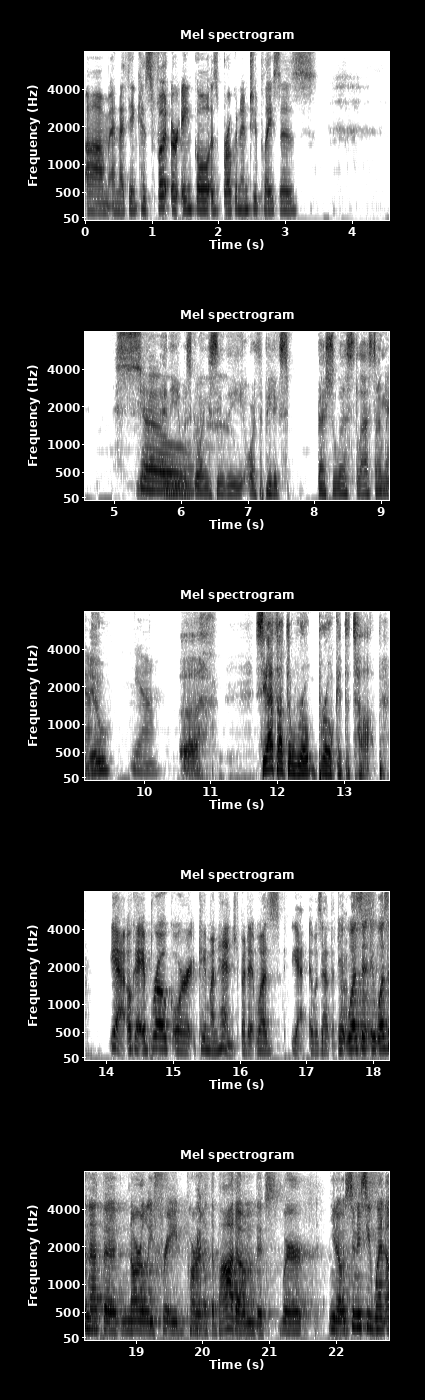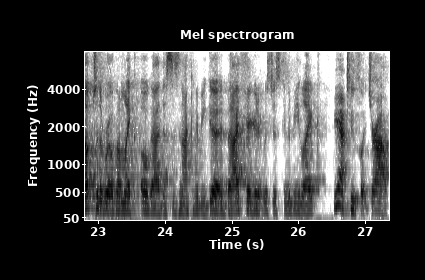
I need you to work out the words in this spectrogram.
Um, and I think his foot or ankle is broken in two places. So Yeah, and he was going to see the orthopedic specialist last time Yeah. we knew Yeah. Ugh. See, I thought the rope broke at the top. Yeah. Okay. It broke or it came unhinged, but it was, yeah, it was at the top. It wasn't. It wasn't at the gnarly frayed part at the bottom. That's where you know. As soon as he went up to the rope, I'm like, oh god, this is not going to be good. But I figured it was just going to be like Yeah. a two foot drop.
